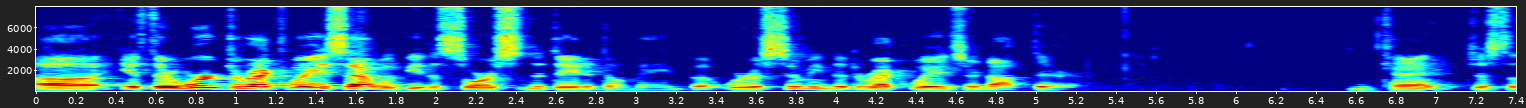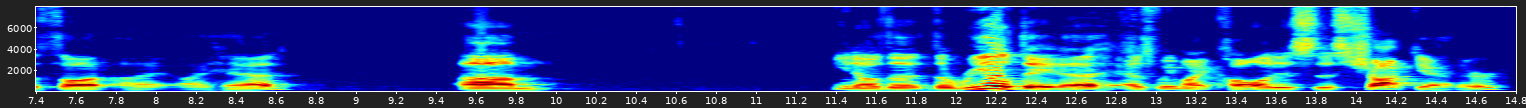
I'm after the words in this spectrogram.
uh, if there were direct waves, that would be the source in the data domain, but we're assuming the direct waves are not there. Okay, just a thought I, I had. Um, you know, the, the real data, as we might call it, is this shot gather.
